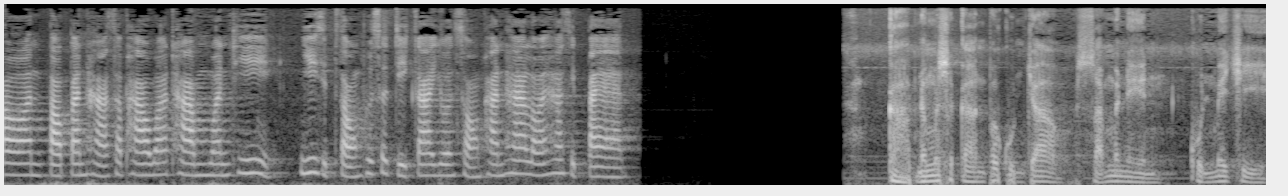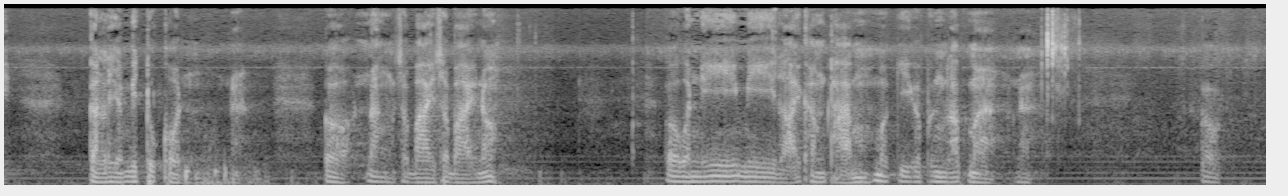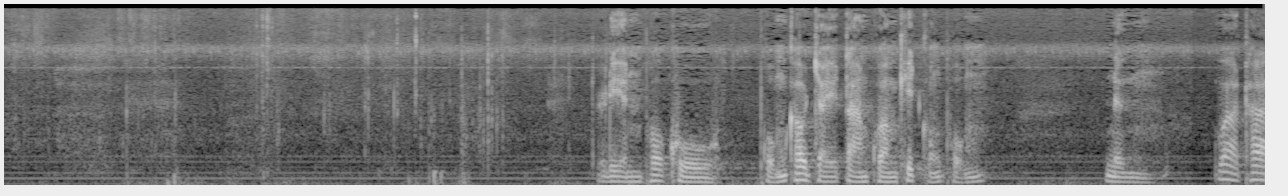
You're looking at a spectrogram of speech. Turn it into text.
ตอนตอบปัญหาสภาวะธรรมวันที่ 22 พฤศจิกายน 2558 กราบนมัสการพระคุณเจ้า สามเณรคุณไม่ชีกัลยาณมิตรทุกคนนะก็นั่งสบายสบายเนาะก็วันนี้มีหลายคำถามเมื่อกี้ก็เพิ่งรับมานะก็ เรียนพ่อครู ผมเข้าใจตามความคิดของผมหนึ่งว่าถ้า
